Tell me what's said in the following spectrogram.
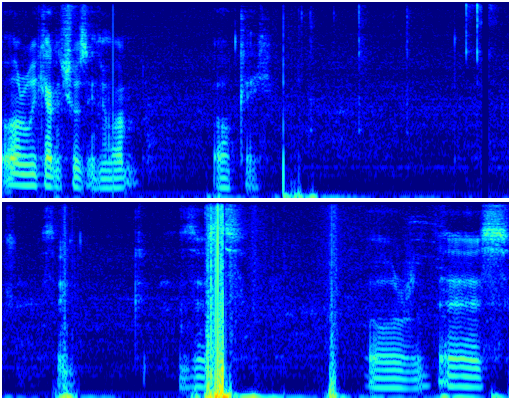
or we can choose anyone okay. Think this or this.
